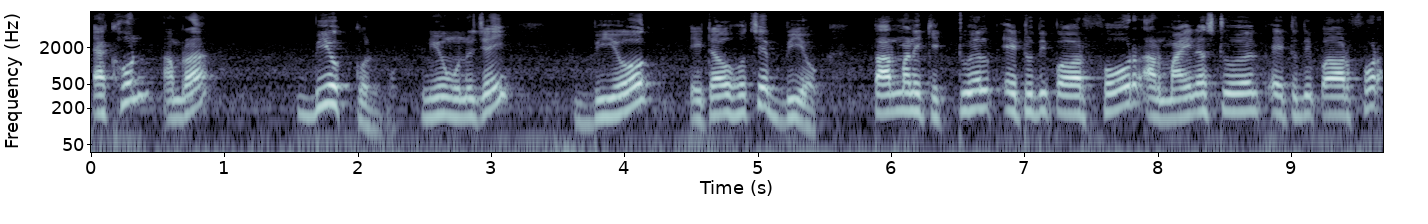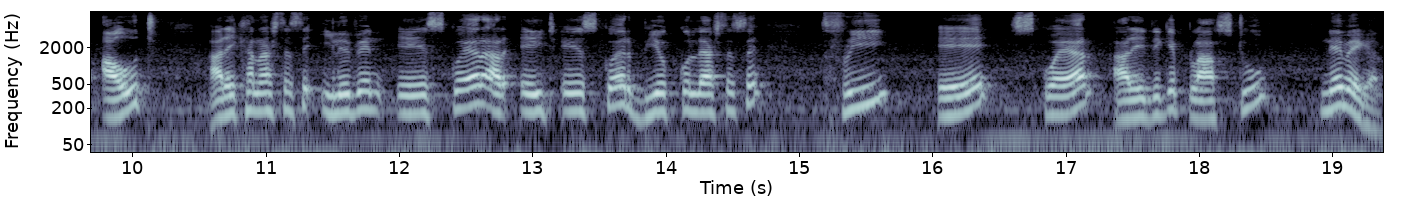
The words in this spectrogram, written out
এখন আমরা বিয়োগ করব, নিয়ম অনুযায়ী বিয়োগ, এটাও হচ্ছে বিয়োগ, তার মানে কি twelve a to the power four আর minus twelve a to the power four out আর এখানে আসতেছে ইলেভেন এ স্কোয়ার আর এইট এ স্কোয়ার বিয়োগ করলে আসতেছে থ্রি এ স্কোয়ার আর এইদিকে প্লাস টু নেমে গেল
